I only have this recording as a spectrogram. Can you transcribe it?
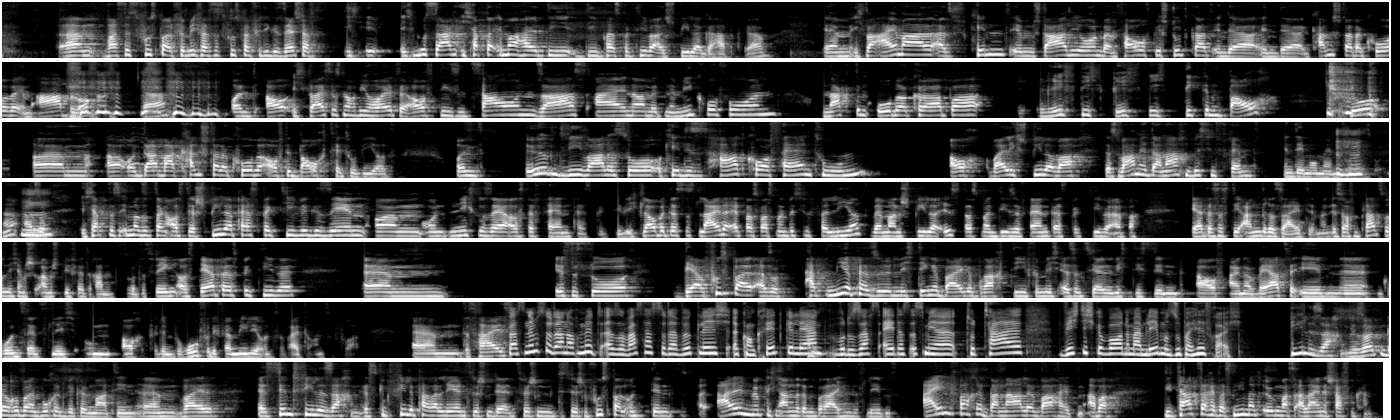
Ähm, was ist Fußball für mich? Was ist Fußball für die Gesellschaft? Ich, ich, ich muss sagen, ich habe da immer halt die, die Perspektive als Spieler gehabt. Ja? Ähm, ich war einmal als Kind im Stadion beim VfB Stuttgart in der, in der Cannstatter Kurve im A-Block. ja? Und auch, ich weiß es noch wie heute, auf diesem Zaun saß einer mit einem Mikrofon, nacktem Oberkörper, richtig, richtig dickem Bauch. So, ähm, äh, und da war Cannstatter Kurve auf den Bauch tätowiert. Und irgendwie war das so, okay, dieses Hardcore-Fantum, auch weil ich Spieler war, das war mir danach ein bisschen fremd in dem Moment. Mhm. So, ne? Also mhm. ich habe das immer sozusagen aus der Spielerperspektive gesehen ähm, und nicht so sehr aus der Fanperspektive. Ich glaube, das ist leider etwas, was man ein bisschen verliert, wenn man Spieler ist, dass man diese Fanperspektive einfach ja, das ist die andere Seite. Man ist auf dem Platz und nicht am, am Spielfeld dran. So, deswegen aus der Perspektive ähm, ist es so, der Fußball, also hat mir persönlich Dinge beigebracht, die für mich essentiell wichtig sind auf einer Werteebene grundsätzlich, um auch für den Beruf, für die Familie und so weiter und so fort. Ähm, das heißt. Was nimmst du da noch mit? Also was hast du da wirklich äh, konkret gelernt, wo du sagst, ey, das ist mir total wichtig geworden in meinem Leben und super hilfreich? Viele Sachen. Wir sollten darüber ein Buch entwickeln, Martin, ähm, weil es sind viele Sachen. Es gibt viele Parallelen zwischen, der, zwischen, zwischen Fußball und den allen möglichen anderen Bereichen des Lebens. Einfache, banale Wahrheiten. Aber die Tatsache, dass niemand irgendwas alleine schaffen kann,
